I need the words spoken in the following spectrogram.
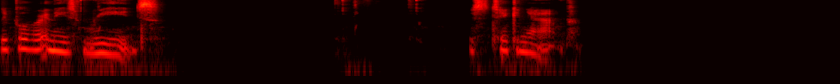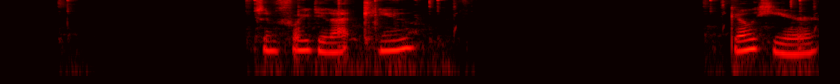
Sleep over in these reeds. Just take a nap. So before you do that, can you go here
